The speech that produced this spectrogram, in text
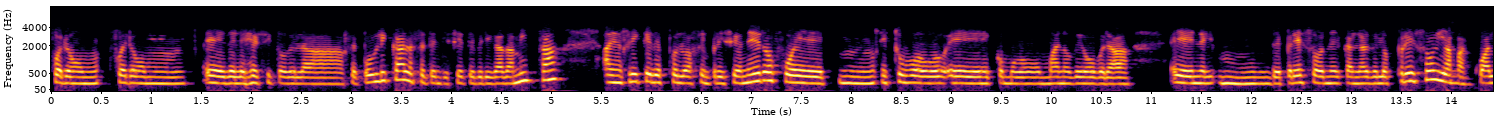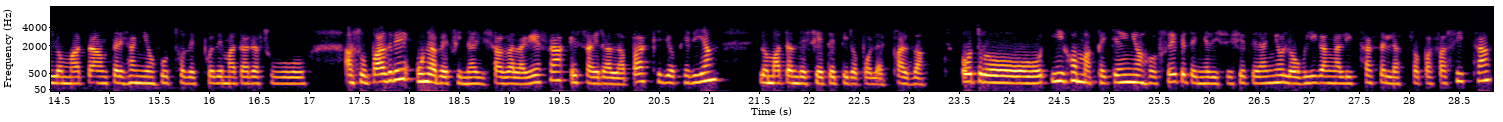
fueron, fueron eh, del Ejército de la República, la 77 Brigada Mixta. A Enrique después lo hacen prisionero, fue, mm, estuvo eh, como mano de obra en el, mm, de preso en el canal de los presos y a mm. Pascual lo matan tres años justo después de matar a su, a su padre. Una vez finalizada la guerra, esa era la paz que ellos querían, lo matan de siete tiros por la espalda. Otro hijo más pequeño, José, que tenía 17 años, lo obligan a alistarse en las tropas fascistas.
